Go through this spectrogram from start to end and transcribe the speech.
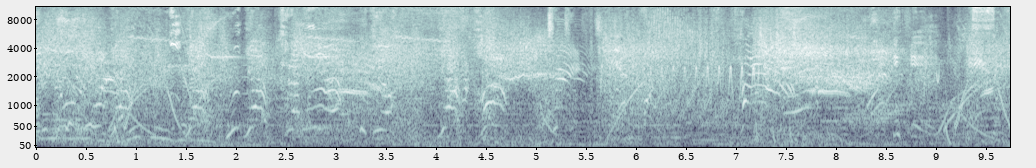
俺の夢にルーピンじゃなやっくらねえいくよやっほ行くぞ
